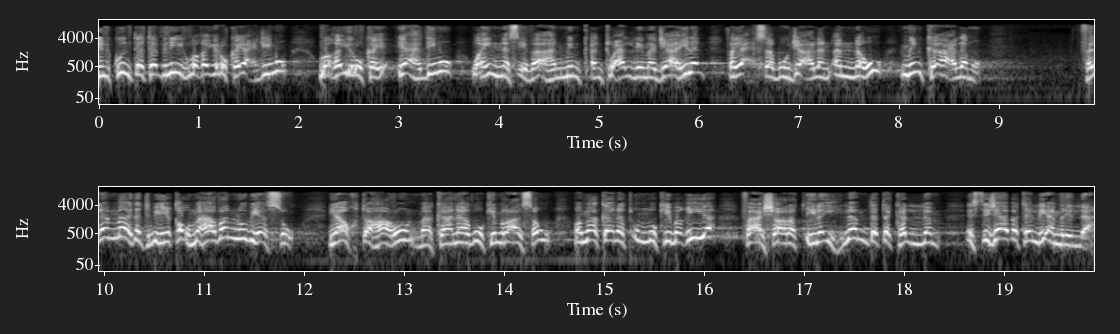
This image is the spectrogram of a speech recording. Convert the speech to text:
إن كنت تبنيه وغيرك يحجم وغيرك يهدم وإن سفاها منك أن تعلم جاهلا فيحسب جهلا أنه منك أعلم. فلما أتت به قومها ظنوا بها السوء. يا أخت هارون ما كان أبوك امرأ سوء وما كانت أمك بغية فأشارت إليه لم تتكلم استجابة لأمر الله.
